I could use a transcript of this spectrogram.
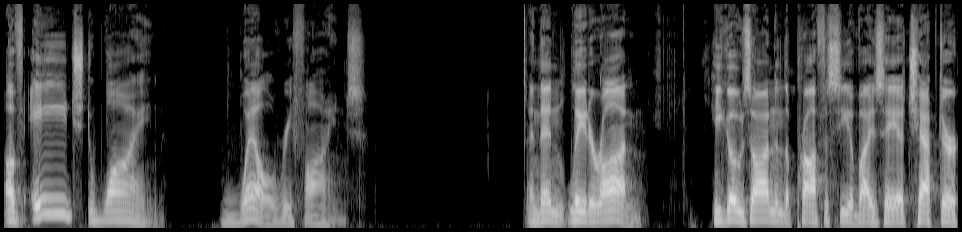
of aged wine, well refined. And then later on, he goes on in the prophecy of Isaiah chapter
